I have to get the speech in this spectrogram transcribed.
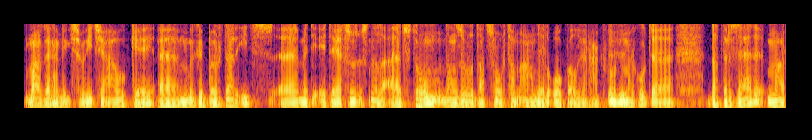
Maar dan heb ik zoiets, ja oké, okay, um, gebeurt daar iets uh, met die ETF's, een snelle uitstroom, dan zullen dat soort van aandelen ook wel geraakt worden. Mm -hmm. Maar goed, uh, dat terzijde, maar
